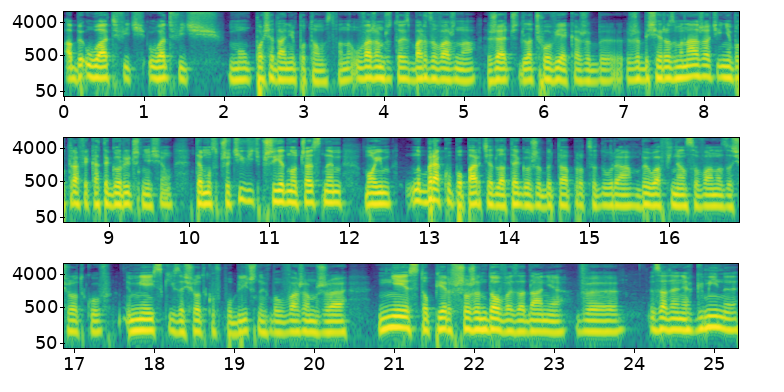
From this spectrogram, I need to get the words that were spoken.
aby ułatwić, ułatwić mu posiadanie potomstwa. No, uważam, że to jest bardzo ważna rzecz dla człowieka, żeby, żeby się rozmnażać i nie potrafię kategorycznie się temu sprzeciwić przy jednoczesnym moim no, braku poparcia dla tego, żeby ta procedura była finansowana ze środków miejskich, ze środków publicznych, bo uważam, że nie jest to pierwszorzędowe zadanie w zadaniach gminy.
